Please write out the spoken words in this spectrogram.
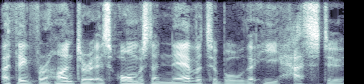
I think for Hunter, it's almost inevitable that he has to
